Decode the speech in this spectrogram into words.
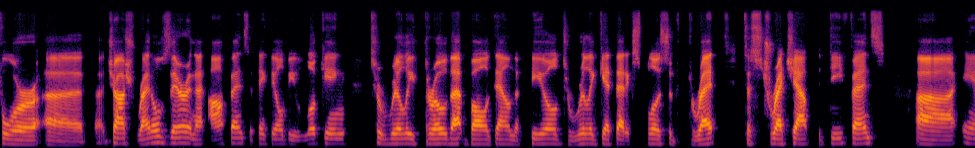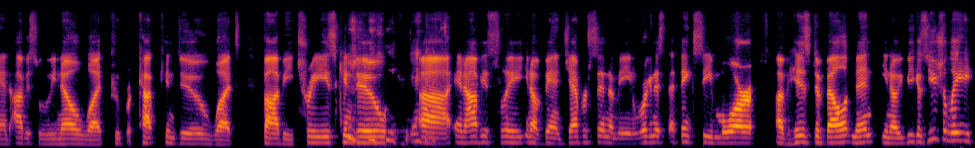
for uh, Josh Reynolds there in that offense. I think they'll be looking to really throw that ball down the field, to really get that explosive threat, to stretch out the defense. Uh, and obviously, we know what Cooper Kupp can do, what Bobby Trees can do. yes. uh, and obviously, you know, Van Jefferson. I mean, we're going to, I think, see more of his development, you know, because usually,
